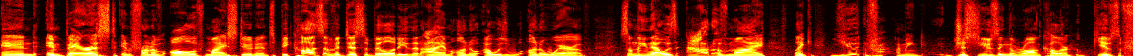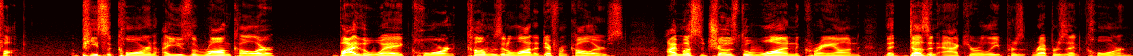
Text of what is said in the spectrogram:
and embarrassed in front of all of my students because of a disability that I am un- I was unaware of. Something that was out of my like you I mean just using the wrong color, who gives a fuck? A piece of corn, I used the wrong color. By the way, corn comes in a lot of different colors. I must have chose the one crayon that doesn't accurately pres represent corn.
